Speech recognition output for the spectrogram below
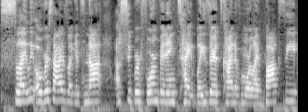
slightly oversized like it's not a super form-fitting tight blazer. It's kind of more like boxy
